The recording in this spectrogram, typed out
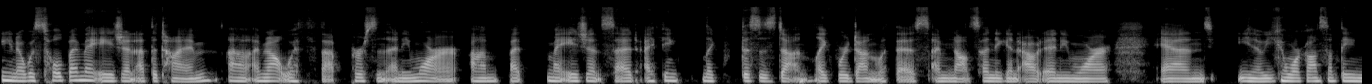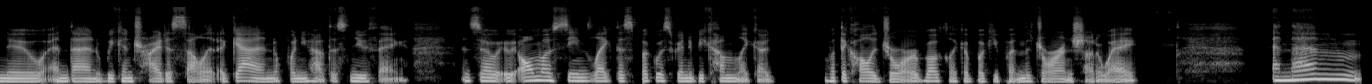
you know, was told by my agent at the time, uh, I'm not with that person anymore, um, but my agent said, I think like this is done. Like we're done with this. I'm not sending it out anymore. And you know, you can work on something new and then we can try to sell it again when you have this new thing. And so it almost seemed like this book was going to become like a what they call a drawer book, like a book you put in the drawer and shut away. And then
